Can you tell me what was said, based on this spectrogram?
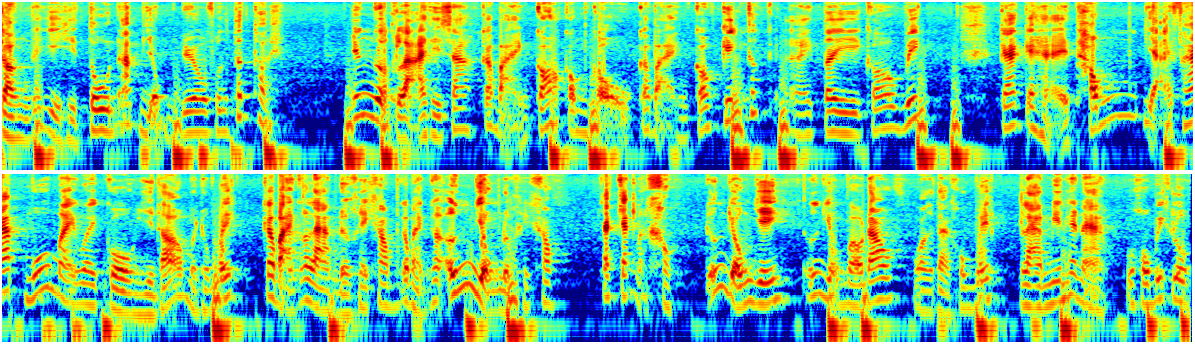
cần cái gì thì tool áp dụng video phân tích thôi nhưng ngược lại thì sao? Các bạn có công cụ, các bạn có kiến thức IT có biết các cái hệ thống giải pháp múa may quay cuồng gì đó mình không biết. Các bạn có làm được hay không? Các bạn có ứng dụng được hay không? Chắc chắn là không. Ứng dụng gì? Ứng dụng vào đâu? Hoàn toàn không biết. Làm như thế nào cũng không biết luôn.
